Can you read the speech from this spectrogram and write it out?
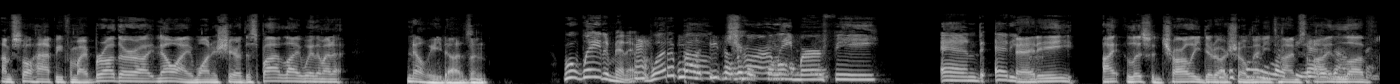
"I'm so happy for my brother. I know I want to share the spotlight with him." I- no, he doesn't. Well, wait a minute. What about he's Charlie sad. Murphy and Eddie? Eddie, I listen. Charlie did our Yeah, show many times. I love, thing.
